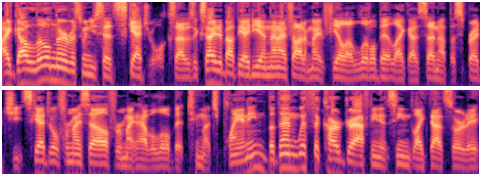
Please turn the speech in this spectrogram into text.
I got a little nervous when you said schedule because I was excited about the idea, and then I thought it might feel a little bit like I was setting up a spreadsheet schedule for myself, or might have a little bit too much planning. But then with the card drafting, it seemed like that sort of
